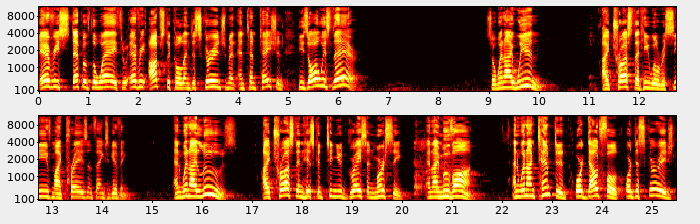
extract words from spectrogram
every step of the way, through every obstacle and discouragement and temptation. He's always there. So when I win, I trust that He will receive my praise and thanksgiving. And when I lose, I trust in His continued grace and mercy and I move on. And when I'm tempted or doubtful or discouraged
